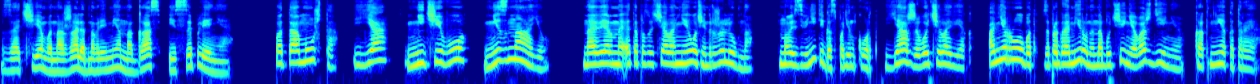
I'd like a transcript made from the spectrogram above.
Зачем вы нажали одновременно газ и сцепление? Потому что я ничего не знаю. Наверное, это прозвучало не очень дружелюбно. Но извините, господин Корт, я живой человек, а не робот, запрограммированный на обучение вождению, как некоторые.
